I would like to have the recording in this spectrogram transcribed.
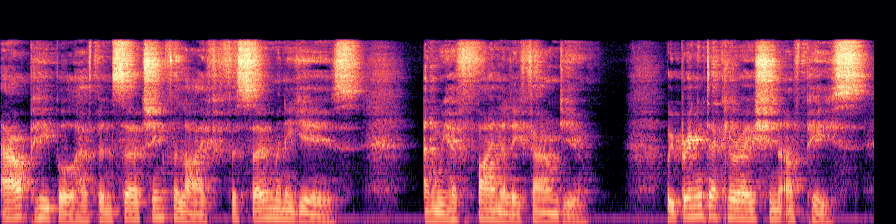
Our people have been searching for life for so many years, and we have finally found you. We bring a declaration of peace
